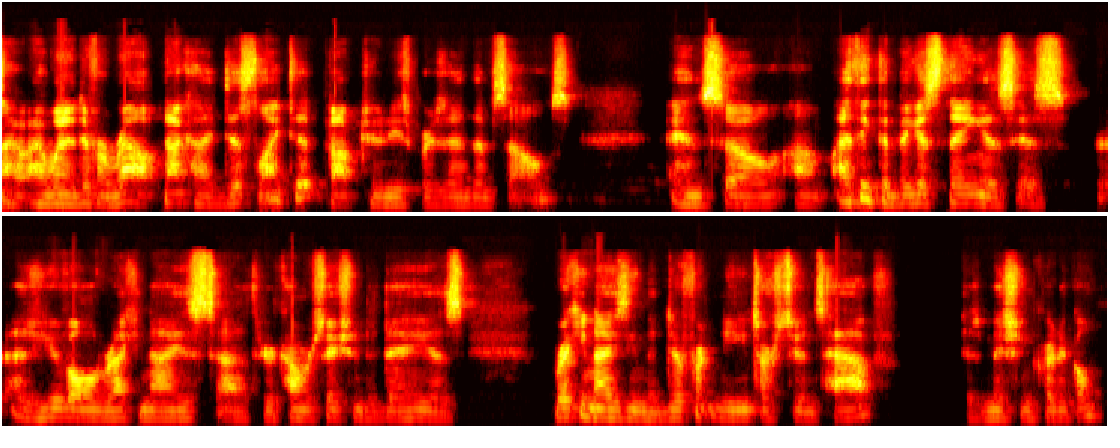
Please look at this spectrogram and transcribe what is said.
I, I, went a different route, not because I disliked it, but opportunities presented themselves. And so, um, I think the biggest thing is, is as you've all recognized uh, through your conversation today, is recognizing the different needs our students have is mission critical.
